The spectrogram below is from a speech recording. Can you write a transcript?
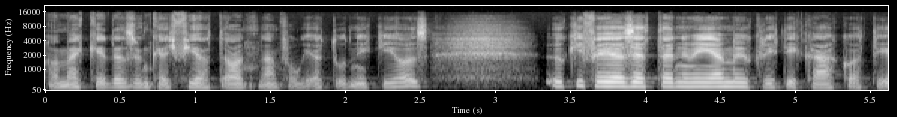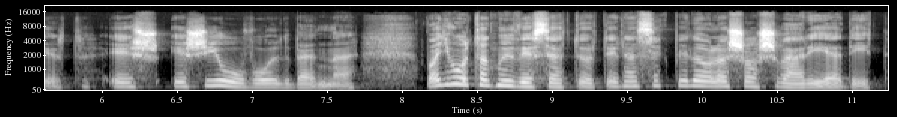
ha megkérdezünk egy fiatalt, nem fogja tudni ki az. Ő kifejezetten milyen műkritikákat írt, és, és jó volt benne. Vagy voltak művészettörténetek, például a Sasvári Edit,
